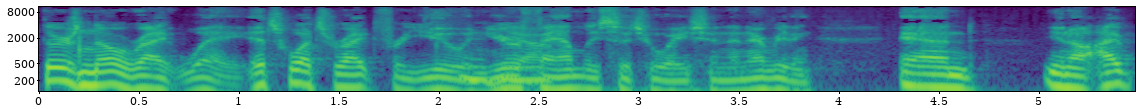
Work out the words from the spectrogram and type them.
there's no right way. It's what's right for you and mm-hmm. your yeah. family situation and everything. And you know, I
